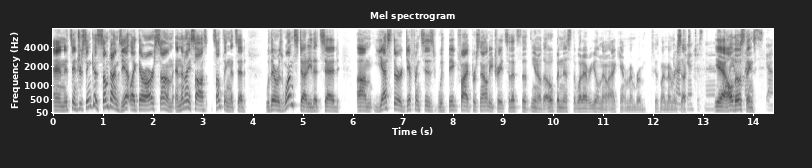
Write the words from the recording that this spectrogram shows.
And it's interesting because sometimes, yeah, like there are some. And then I saw something that said, well, there was one study that said, um, yes, there are differences with big five personality traits. So that's the, you know, the openness, the whatever. You'll know. I can't remember them because my memory sucks. Conscientiousness, Yeah, all those things. Yeah.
